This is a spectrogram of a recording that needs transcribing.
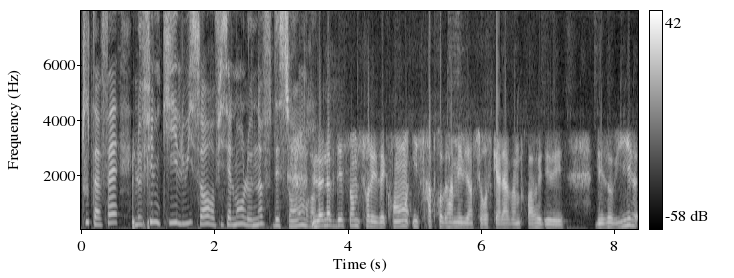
Tout à fait. Le film qui, lui, sort officiellement le 9 décembre. Le 9 décembre sur les écrans, il sera programmé bien sûr au Scala 23 rue des, des Eaux Vives.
